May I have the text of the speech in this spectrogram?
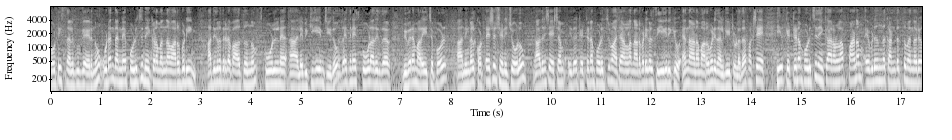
നോട്ടീസ് നൽകുകയായിരുന്നു. ഉടൻ തന്നെ പൊളിച്ചു നീക്കണമെന്ന മറുപടിയും അധികൃതരുടെ ഭാഗത്തു നിന്നും സ്കൂളിന് ലഭിക്കുകയും ചെയ്തു. അദ്ദേഹത്തിനെ സ്കൂൾ അധികൃതർ വിവരം അറിയിച്ചപ്പോൾ നിങ്ങൾ കൊട്ടേഷൻ ക്ഷണിച്ചോളൂ. അതിനുശേഷം ഇത് കെട്ടിടം പൊളിച്ചു മാറ്റാനുള്ള നടപടികൾ സ്വീകരിക്കൂ എന്നാണ് മറുപടി നൽകിയിട്ടുള്ളത്. പക്ഷേ ഈ കെട്ടിടം പൊളിച്ചു നീക്കാനുള്ള പണം എവിടെ നിന്ന് കണ്ടെത്തുമെന്നൊരു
